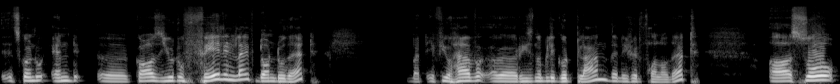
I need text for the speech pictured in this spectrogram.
it's going to end uh, cause you to fail in life don't do that. But if you have a reasonably good plan then you should follow that. Uh, so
